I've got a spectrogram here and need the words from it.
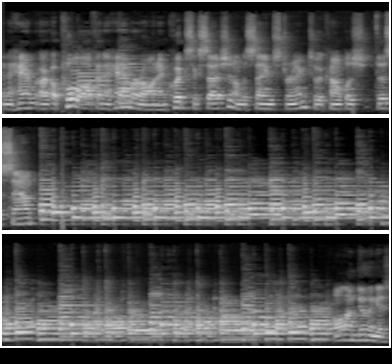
and a hammer, a pull off and a hammer on in quick succession on the same string to accomplish this sound. All I'm doing is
